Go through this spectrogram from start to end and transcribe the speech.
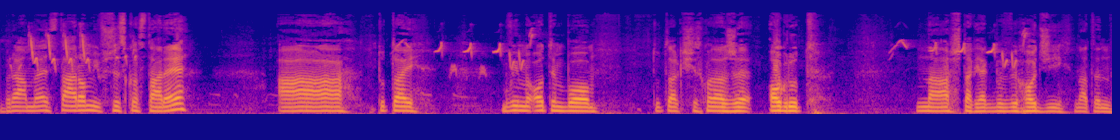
bramę starą i wszystko stare, a tutaj mówimy o tym, bo tu tak się składa, że ogród nasz tak jakby wychodzi na ten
